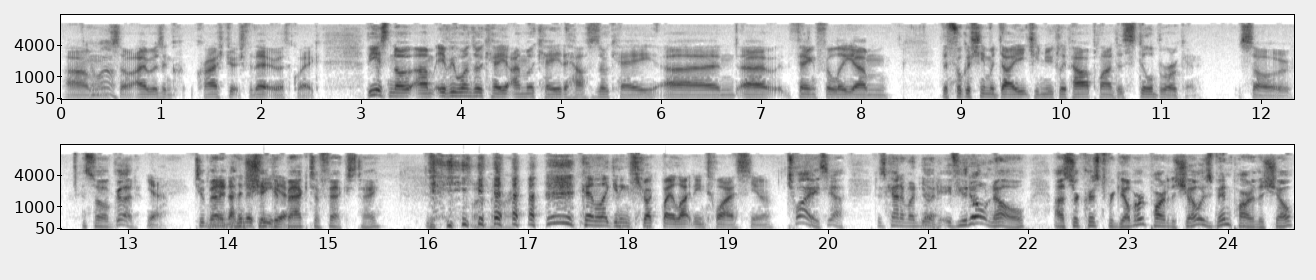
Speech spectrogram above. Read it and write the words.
Um, Oh, wow. So I was in Christchurch for that earthquake. But yes, no, um, everyone's okay. I'm okay. The house is okay. Uh, and uh, thankfully, um, the Fukushima Daiichi nuclear power plant is still broken. So, So good. yeah. Too bad Yeah, I didn't to shake it here. back to fixed. Hey, kind of like getting struck by lightning twice, you know? twice. Yeah, just kind of undo it. If you don't know, uh, Sir Christopher Gilbert, part of the show, has been part of the show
